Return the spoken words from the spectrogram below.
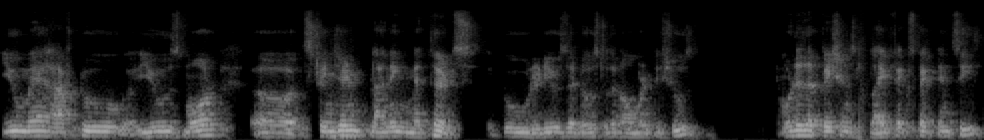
you may have to use more uh, stringent planning methods to reduce the dose to the normal tissues. What is the patient's life expectancies?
